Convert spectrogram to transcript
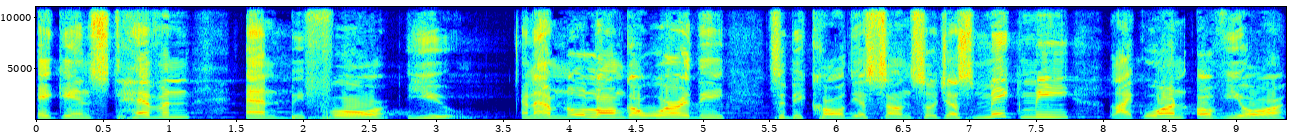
against heaven and before you. And I'm no longer worthy to be called your son. So just make me like one of your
